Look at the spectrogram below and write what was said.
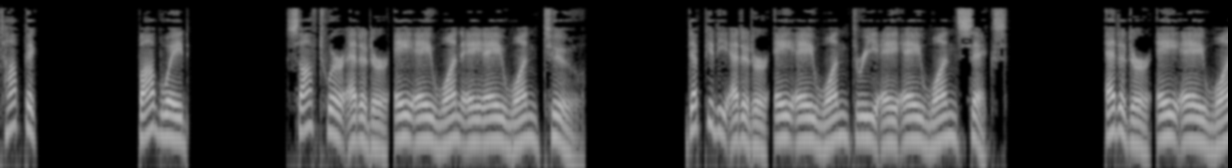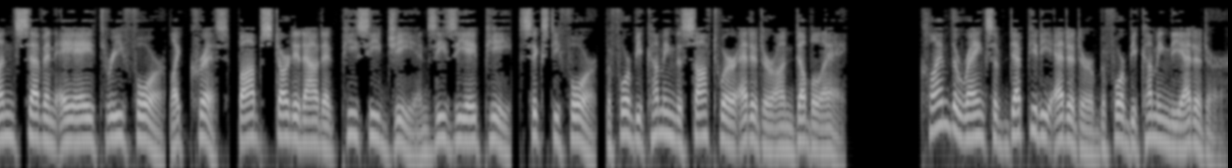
Topic. Bob Wade. Software Editor AA1 AA12 Deputy Editor AA13 AA16 Editor AA17 AA34 like Chris, Bob started out at PCG and ZZAP, 64, before becoming the software editor on AA. Climbed the ranks of deputy editor before becoming the editor.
